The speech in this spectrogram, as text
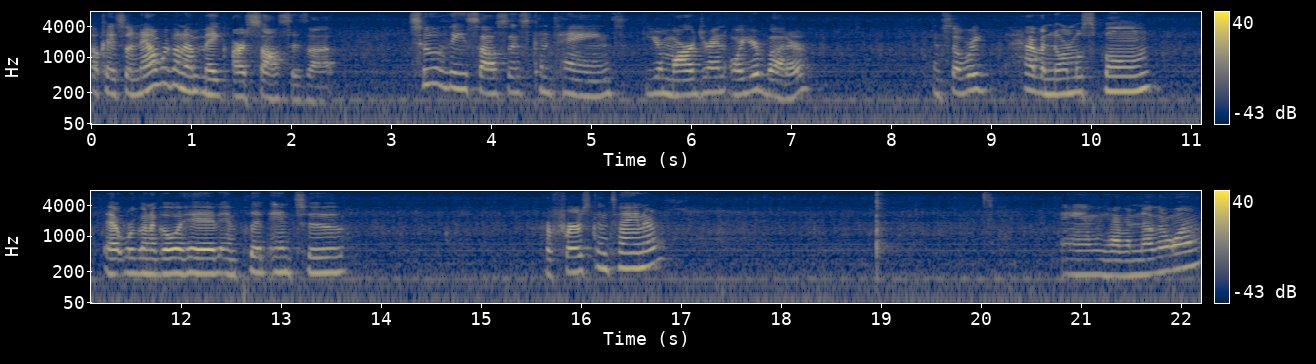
Okay, so now we're going to make our sauces up. Two of these sauces contains your margarine or your butter. And so we have a normal spoon that we're going to go ahead and put into our first container. And we have another one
